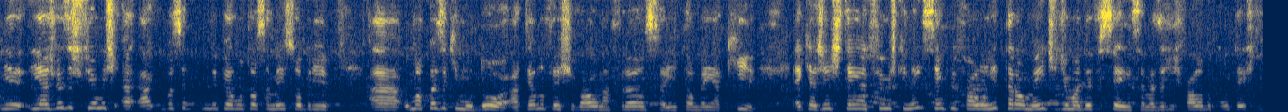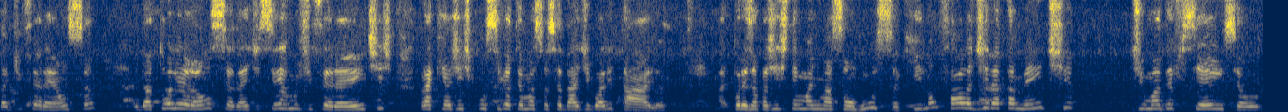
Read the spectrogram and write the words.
E, e às vezes filmes. Você me perguntou também sobre uma coisa que mudou, até no festival na França e também aqui, é que a gente tem filmes que nem sempre falam literalmente de uma deficiência, mas a gente fala do contexto da diferença e da tolerância né, de sermos diferentes para que a gente consiga ter uma sociedade igualitária. Por exemplo, a gente tem uma animação russa que não fala diretamente de uma deficiência ou,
